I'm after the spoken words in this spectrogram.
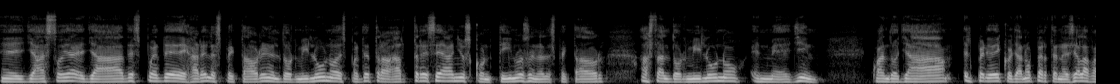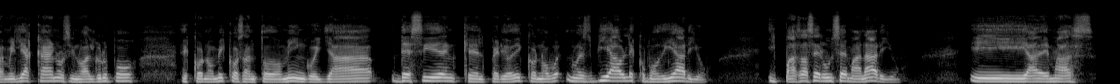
Eh, ya estoy, ya después de dejar El Espectador en el 2001, después de trabajar 13 años continuos en El Espectador hasta el 2001 en Medellín, cuando ya el periódico ya no pertenece a la familia Cano, sino al grupo económico Santo Domingo, y ya deciden que el periódico no, no es viable como diario y pasa a ser un semanario. Y además,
